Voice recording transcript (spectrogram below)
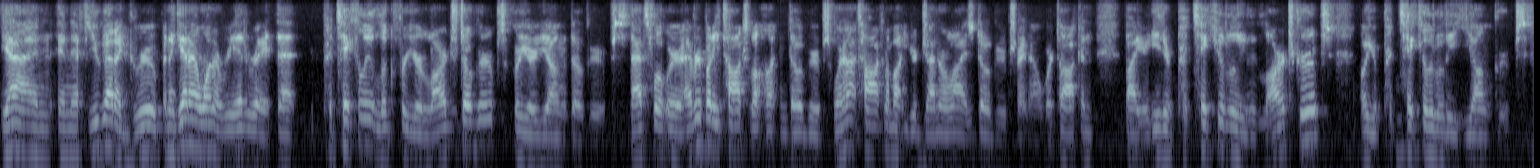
Yeah, and and if you got a group, and again, I want to reiterate that particularly look for your large doe groups or your young doe groups. That's what we're everybody talks about hunting doe groups. We're not talking about your generalized doe groups right now. We're talking about your either particularly large groups or your particularly young groups.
